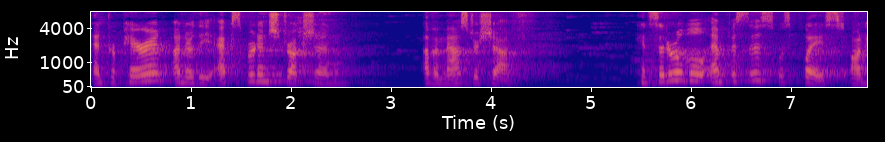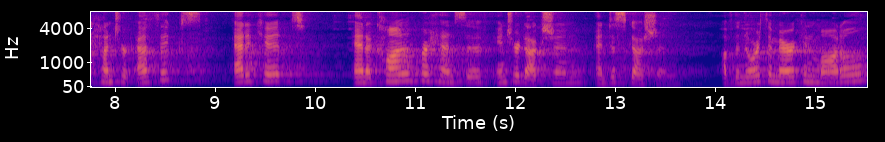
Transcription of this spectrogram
and prepare it under the expert instruction of a master chef. Considerable emphasis was placed on hunter ethics, etiquette, and a comprehensive introduction and discussion of the North American model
